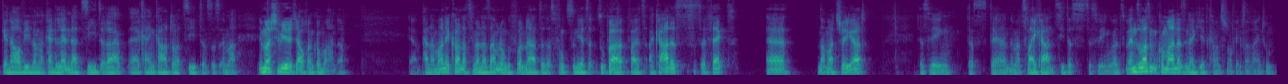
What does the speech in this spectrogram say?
genau wie wenn man keine Länder zieht oder äh, keinen Kartor zieht, das ist immer, immer schwierig, auch an Commander. Ja, Panamonicon, das ich mal in der Sammlung gefunden hatte, das funktioniert super, weil es Arcades-Effekt äh, nochmal triggert. Deswegen dass der dann immer zwei Karten zieht, das deswegen. Wenn sowas mit dem Commander synergiert, kann man es schon auf jeden Fall reintun.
